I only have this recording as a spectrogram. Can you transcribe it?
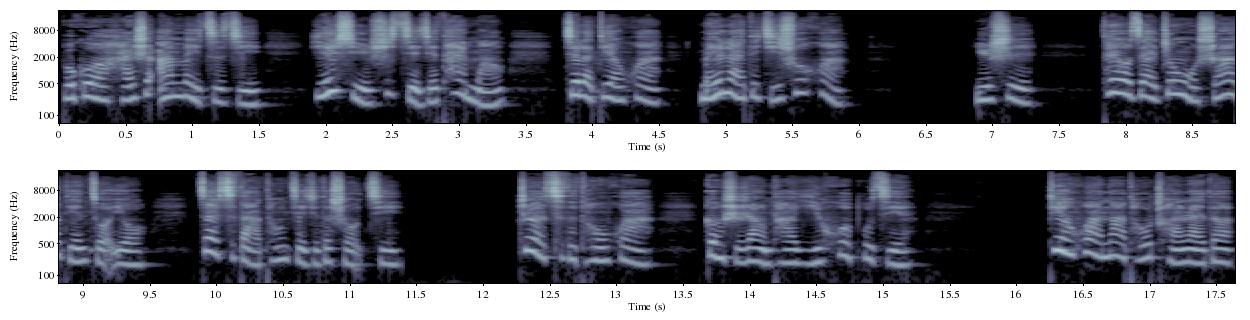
不过还是安慰自己，也许是姐姐太忙，接了电话没来得及说话。于是。他又在中午十二点左右再次打通姐姐的手机，这次的通话更是让他疑惑不解。电话那头传来的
